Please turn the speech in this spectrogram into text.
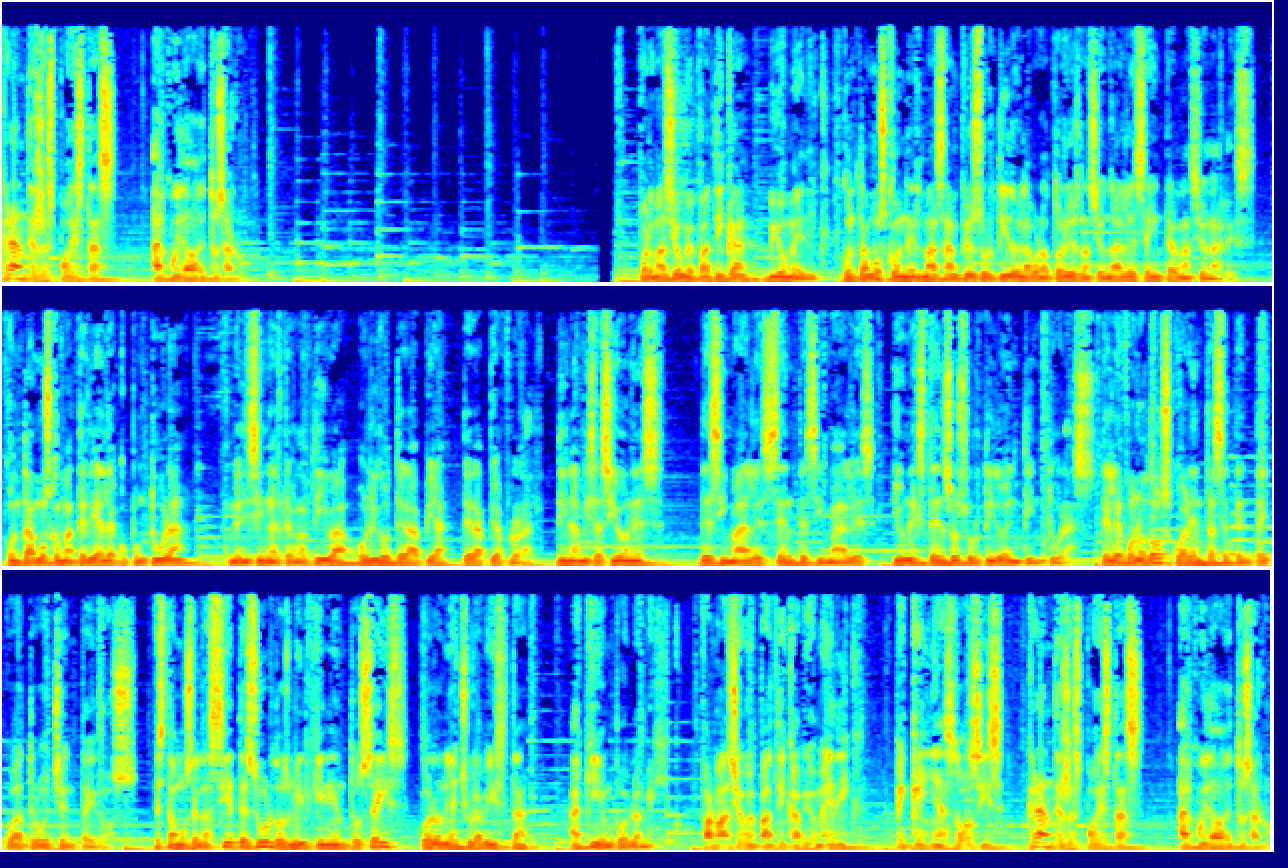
grandes respuestas al cuidado de tu salud. Farmacia Homeopática Biomedic. Contamos con el más amplio surtido en laboratorios nacionales e internacionales. Contamos con material de acupuntura, medicina alternativa, oligoterapia, terapia floral, dinamizaciones, decimales, centesimales y un extenso surtido en tinturas. Teléfono 240-7482. Estamos en la 7 Sur 2506, Colonia Chulavista, aquí en Puebla, México. Farmacia Homeopática Biomedic, pequeñas dosis, grandes respuestas al cuidado de tu salud.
